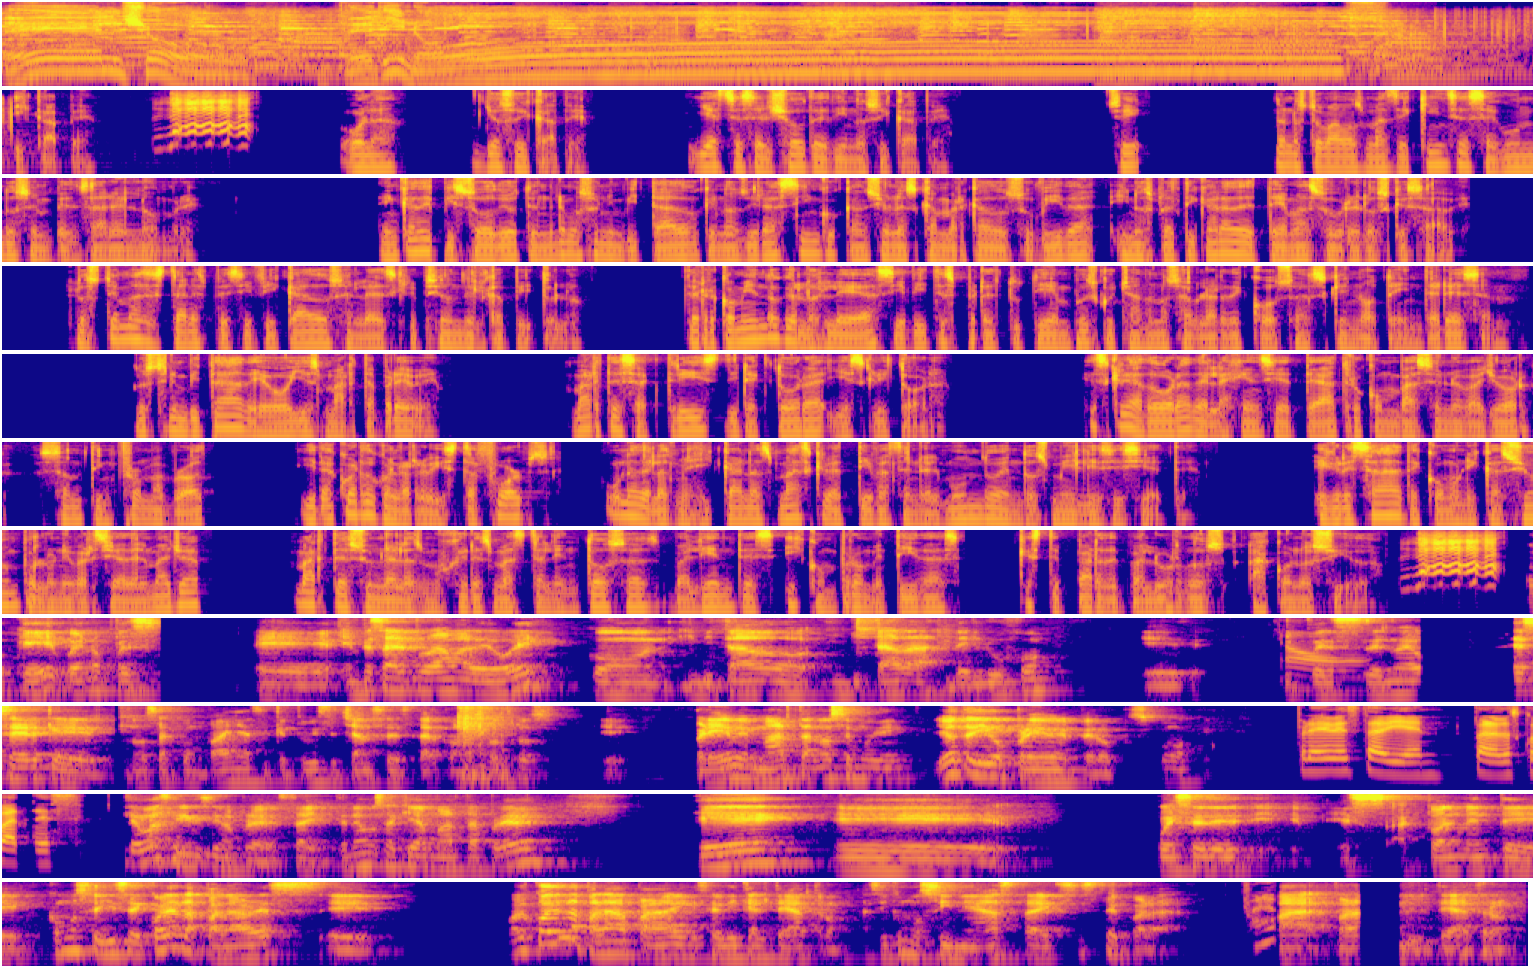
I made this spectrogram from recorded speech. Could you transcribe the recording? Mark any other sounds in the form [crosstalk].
El show de Dinos y Cape. Hola, yo soy Cape, y este es el show de Dinos y Cape. Sí, no nos tomamos más de 15 segundos en pensar el nombre. En cada episodio tendremos un invitado que nos dirá cinco canciones que han marcado su vida y nos platicará de temas sobre los que sabe. Los temas están especificados en la descripción del capítulo. Te recomiendo que los leas y evites perder tu tiempo escuchándonos hablar de cosas que no te interesan. Nuestra invitada de hoy es Marta Breve. Marta es actriz, directora y escritora. Es creadora de la agencia de teatro con base en Nueva York, Something From Abroad, y de acuerdo con la revista Forbes, una de las mexicanas más creativas en el mundo en 2017. Egresada de comunicación por la Universidad del Mayab, Marta es una de las mujeres más talentosas, valientes y comprometidas que este par de palurdos ha conocido. Ok, bueno, pues eh, empezar el programa de hoy con invitado, invitada de lujo. Eh, y pues Oh. de nuevo, agradecer que nos acompañas y que tuviste chance de estar con nosotros. Eh, Preve, Marta, no sé muy bien. Yo te digo Preve, pero pues como que... Preve está bien para los cuates. Te voy a seguir diciendo Preve, está bien. Tenemos aquí a Marta Preve, que eh, pues es actualmente, ¿cómo se dice? ¿Cuál es la palabra? Es, eh, ¿cuál, cuál es la palabra para alguien que se dedica al teatro? Así como cineasta existe para, para, para el teatro.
